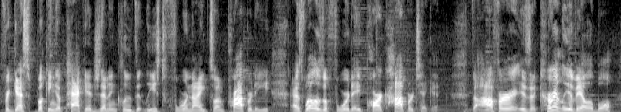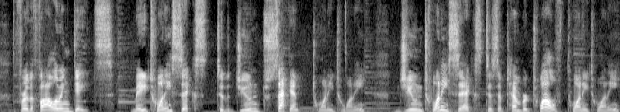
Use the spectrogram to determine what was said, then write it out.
for guests booking a package that includes at least four nights on property, as well as a four day park hopper ticket. The offer is currently available for the following dates May 26th to the June 2nd, 2020. June 26th to September 12th, 2020,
